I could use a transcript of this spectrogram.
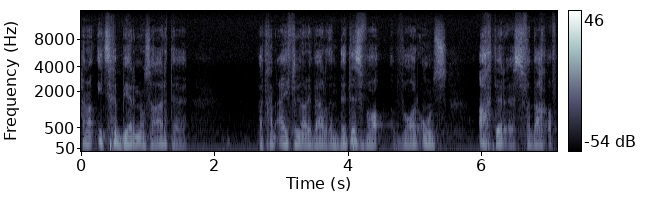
gaan daar iets gebeur in ons harte wat gaan uitvloei na die wêreld en dit is waar waar ons agter is vandag of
